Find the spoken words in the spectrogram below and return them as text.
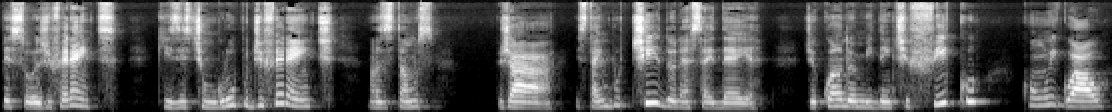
pessoas diferentes, que existe um grupo diferente. Nós estamos já está embutido nessa ideia de quando eu me identifico com o igual,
